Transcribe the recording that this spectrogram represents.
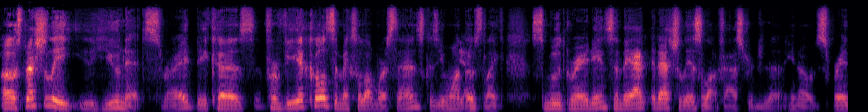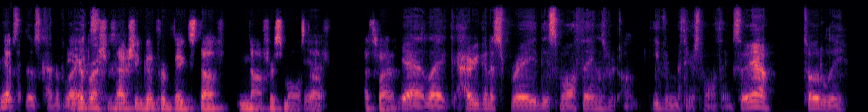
Oh, especially units, right? Because for vehicles, it makes a lot more sense because you want Yeah. those like smooth gradients, and they it actually is a lot faster to you know spray Yep. those those kind of lights. airbrush is actually good for big stuff, not for small Yeah. stuff. That's why. Yeah, like how are you going to spray these small things, with- uh, even with your small things? So yeah, totally.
